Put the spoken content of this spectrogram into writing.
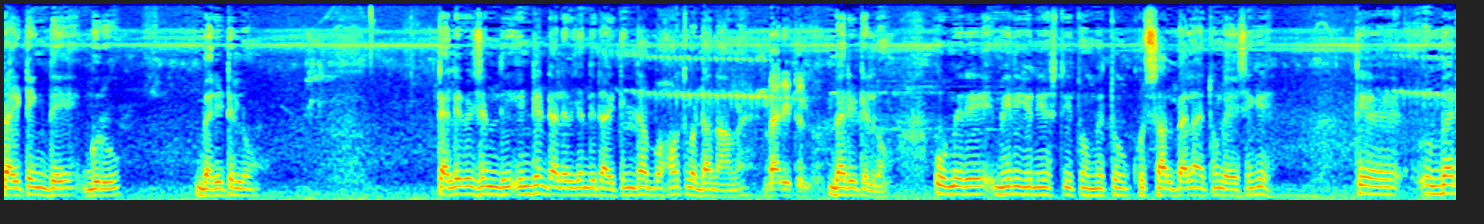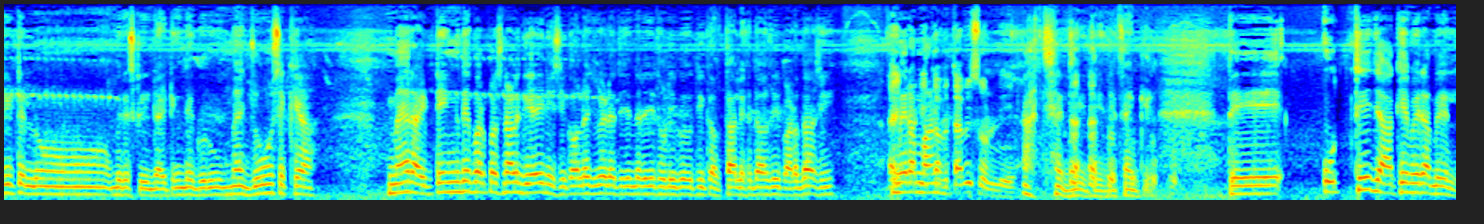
ਰਾਈਟਿੰਗ ਦੇ ਗੁਰੂ ਬੈਰੀ ਢਿੱਲੋਂ। ਟੈਲੀਵਿਜ਼ਨ ਦੀ ਇੰਡੀਅਨ ਟੈਲੀਵਿਜ਼ਨ ਦੀ ਰਾਈਟਿੰਗ ਦਾ ਬਹੁਤ ਵੱਡਾ ਨਾਮ ਹੈ। ਬੈਰੀ ਢਿੱਲੋਂ। ਬੈਰੀ ਢਿੱਲੋਂ। ਉਹ ਮੇਰੇ ਮੇਰੀ ਯੂਨੀਵਰਸਿਟੀ ਤੋਂ ਮੈਂ ਤੋਂ ਕੁਝ ਸਾਲ ਪਹਿਲਾਂ ਇੱਥੋਂ ਗਏ ਸੀਗੇ। ਤੇ ਬੈਰੀ ਢਿੱਲੋਂ ਮੇਰੇ ਸਕਰੀਨ ਰਾਈਟਿੰਗ ਦੇ ਗੁਰੂ। ਮੈਂ ਜੋ ਸਿੱਖਿਆ ਮੈਂ ਰਾਈਟਿੰਗ ਦੇ ਪਰਪਸ ਨਾਲ ਗਿਆ ਹੀ ਨਹੀਂ ਸੀ। ਕਾਲਜ ਵੇਲੇ ਤੇ ਜਿੰਦਰ ਜੀ ਥੋੜੀ ਬਹੁਤੀ ਕਵਿਤਾ ਲਿਖਦਾ ਸੀ ਪੜ੍ਹਦਾ ਸੀ। ਮੇਰਾ ਮਨ ਕਵਿਤਾ ਵੀ ਸੁਣਨੀ ਹੈ। ਅੱਛਾ ਜੀ ਜੀ ਜੀ ਥੈਂਕ ਯੂ ਤੇ ਉੱਥੇ ਜਾ ਕੇ ਮੇਰਾ ਮੇਲ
